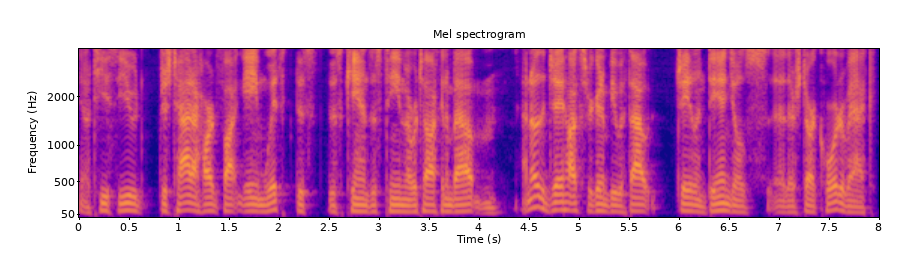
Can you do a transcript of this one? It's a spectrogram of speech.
you know TCU just had a hard fought game with this this Kansas team that we're talking about. I know the Jayhawks are going to be without Jalon Daniels, uh, their star quarterback,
